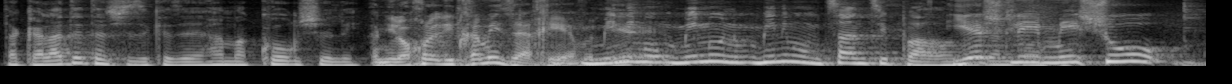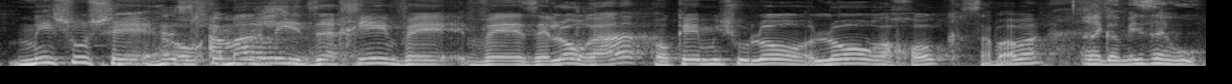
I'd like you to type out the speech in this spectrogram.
אתה קלטת שזה כזה המקור שלי. אני לא יכול להגיד לך מי זה אחי, אבל... מינימום- מינימום מינימום צאנציפר. יש לי מישהו, מישהו שאמר לי את זה אחי, ו- וזה לא רע, אוקיי, מישהו לא, לא רחוק, סבבה? רגע, מי זה הוא?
